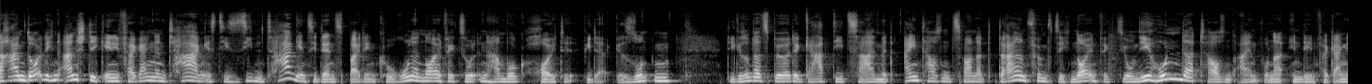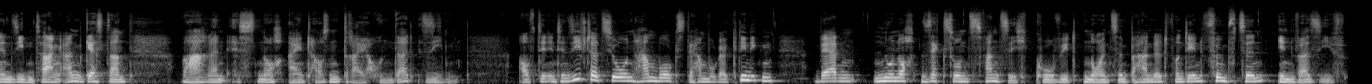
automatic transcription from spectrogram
Nach einem deutlichen Anstieg in den vergangenen Tagen ist die 7-Tage-Inzidenz bei den Corona-Neuinfektionen in Hamburg heute wieder gesunken. Die Gesundheitsbehörde gab die Zahl mit 1253 Neuinfektionen je 100.000 Einwohner in den vergangenen sieben Tagen an. Gestern waren es noch 1307. Auf den Intensivstationen Hamburgs, der Hamburger Kliniken, werden nur noch 26 Covid-19 behandelt, von denen 15 invasiv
